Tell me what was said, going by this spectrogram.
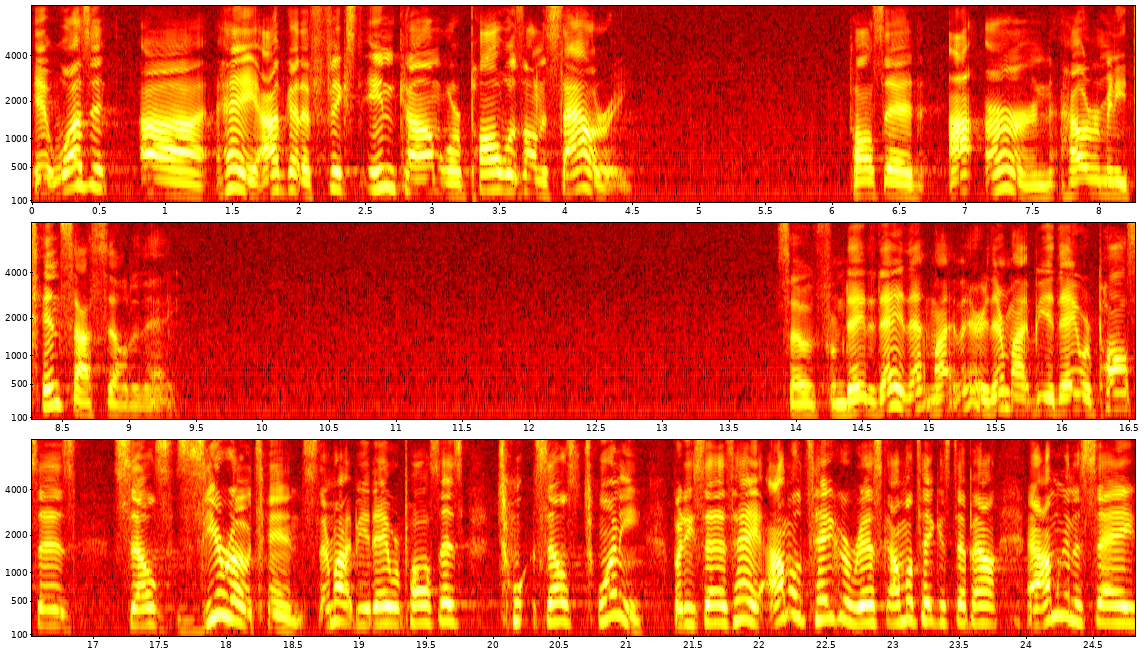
It wasn't, uh, hey, I've got a fixed income, or Paul was on a salary. Paul said, I earn however many tents I sell today. So from day to day, that might vary. There might be a day where Paul says, sells zero tents. There might be a day where Paul says tw- sells 20, but he says, hey, I'm going to take a risk. I'm going to take a step out, and I'm going to say,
